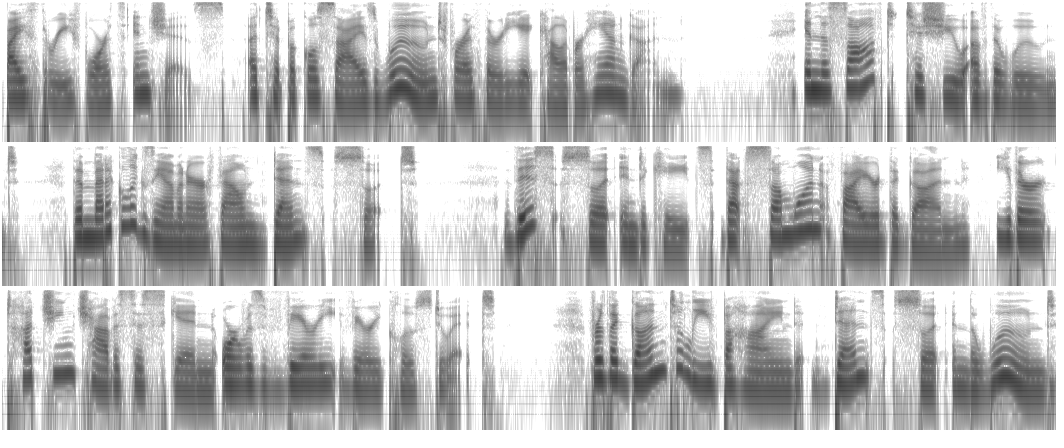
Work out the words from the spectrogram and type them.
by 3 fourths inches, a typical size wound for a 38 caliber handgun. In the soft tissue of the wound, the medical examiner found dense soot. This soot indicates that someone fired the gun, either touching Chavis's skin or was very, very close to it. For the gun to leave behind dense soot in the wound,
